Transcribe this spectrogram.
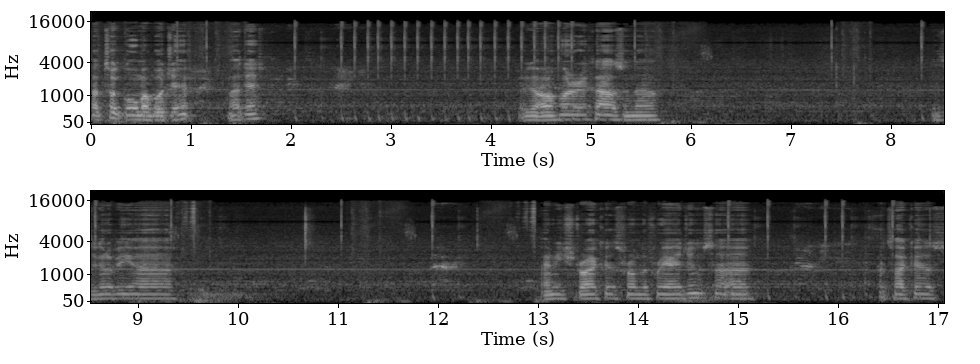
that took all my budget. That did. We got a hundred thousand now. Is there gonna be uh any strikers from the free agents uh attackers?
